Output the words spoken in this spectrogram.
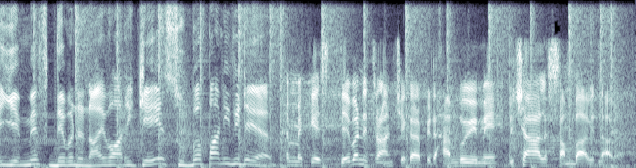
IMF දෙවන නයවාරිකයේ සුභ පනිවිඩය. එමකෙස් දෙවනි ත්‍රංචක අපිට හම්බවීමේ විශාල සම්භාවිතාවක්.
